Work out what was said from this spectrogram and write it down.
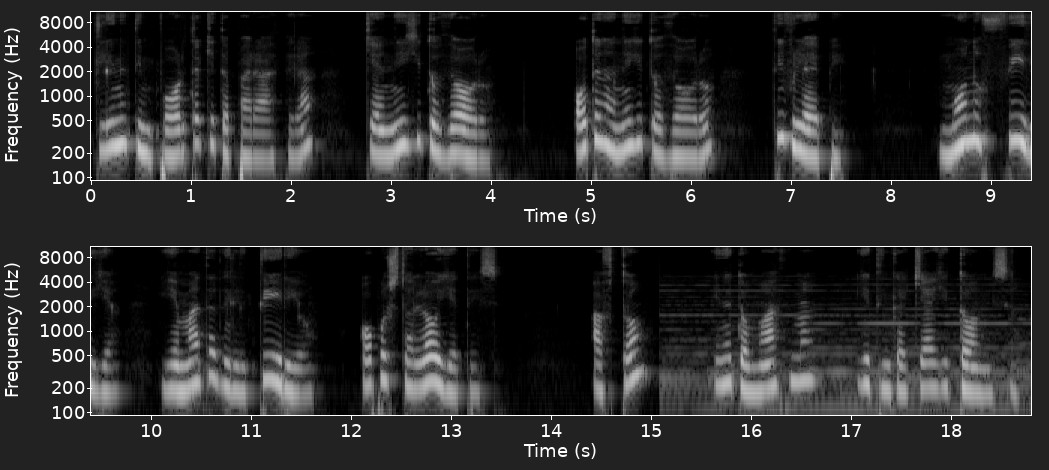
Κλείνει την πόρτα και τα παράθυρα και ανοίγει το δώρο. Όταν ανοίγει το δώρο, τι βλέπει; Μόνο φίδια γεμάτα δηλητήριο, όπως τα λόγια της. Αυτό είναι το μάθημα για την κακιά γειτόνισσα.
